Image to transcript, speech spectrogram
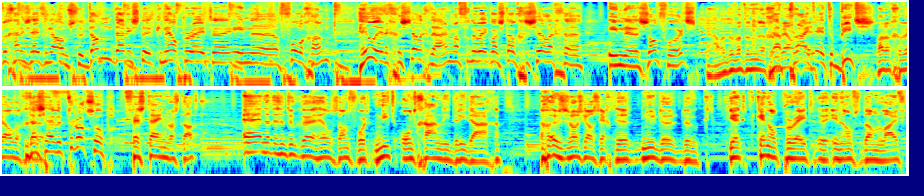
we gaan eens even naar Amsterdam. Daar is de knelparade eh, in eh, volle gang. Heel erg gezellig daar. Maar van de week was het ook gezellig eh, in Zandvoort. Ja, wat, wat een eh, Ja, geweldig... Pride at the Beach. Wat een geweldig Daar zijn we trots op. festijn was dat. En dat is natuurlijk heel Zandvoort niet ontgaan, die drie dagen. Eh, Zoals je al zegt, eh, nu de, de Kennel Parade eh, in Amsterdam live.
